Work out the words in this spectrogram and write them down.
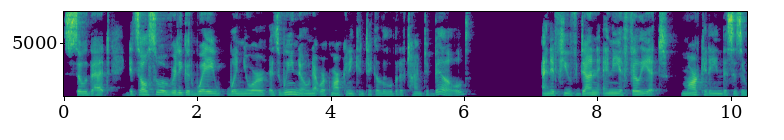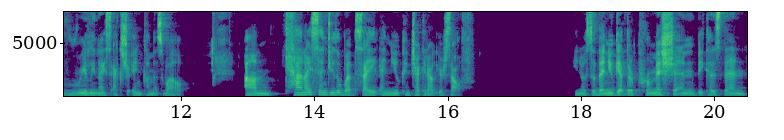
so that it's also a really good way when you're, as we know, network marketing can take a little bit of time to build. And if you've done any affiliate marketing, this is a really nice extra income as well. um, can I send you the website and you can check it out yourself? You know, so then you get their permission because then,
